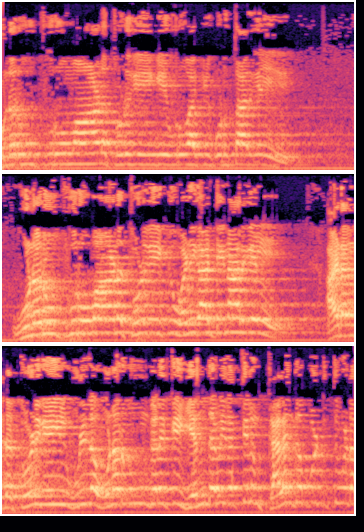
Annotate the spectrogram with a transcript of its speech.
உணர்வுபூர்வமான தொழுகை இங்கே உருவாக்கி கொடுத்தார்கள். உணர்வுபூர்வமான தொழுகைக்கு வழிகாட்டினார்கள். அட அந்த தொழுகையில் உள்ள உணர்வு உங்களுக்கு எந்த விதத்திலும் கலங்கப்பட்டு விட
